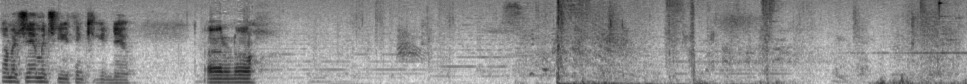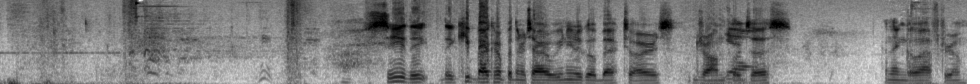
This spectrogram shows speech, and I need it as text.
How much damage do you think you can do? I don't know. See, they they keep backing up in their tower. We need to go back to ours, draw them towards us, and then go after them.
